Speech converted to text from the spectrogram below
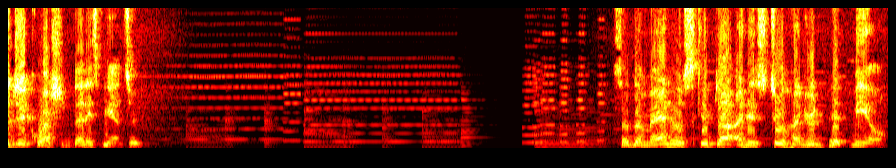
legit question. That needs to be answered. So the man who skipped out on his 200-bit meal.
